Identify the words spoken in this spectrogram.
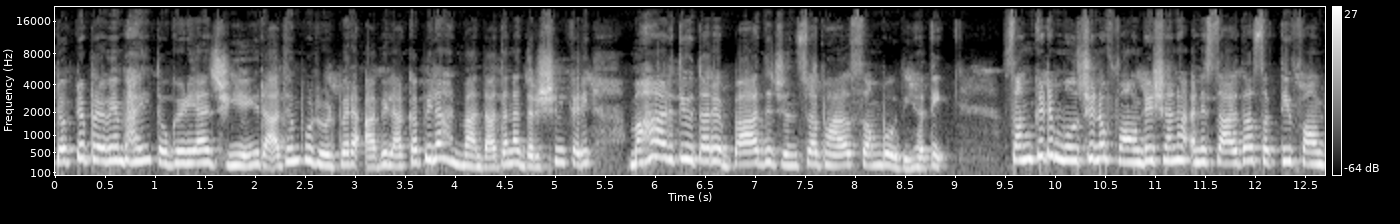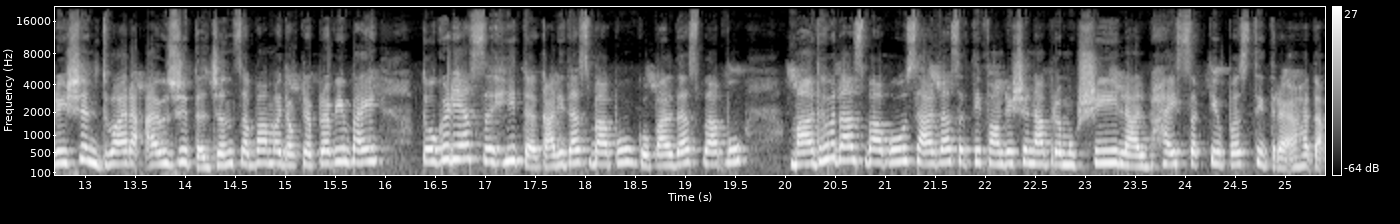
ડૉક્ટર પ્રવીણભાઈ તોગડિયાજીએ રાધનપુર રોડ પર આવેલા કપિલા હનુમાન દાદાના દર્શન કરી મહાઆરતી ઉતાર્યા બાદ જનસભા સંબોધી હતી. સંકટ મોચન ફાઉન્ડેશન અને શારદા શક્તિ ફાઉન્ડેશન દ્વારા આયોજિત જનસભામાં ડૉક્ટર પ્રવીણભાઈ તોગડિયા સહિત કાલિદાસ બાપુ, ગોપાલદાસ બાપુ માધવદાસ બાપુ શારદા શક્તિ ફાઉન્ડેશનના પ્રમુખ શ્રી લાલભાઈ શક્તિ ઉપસ્થિત રહ્યા હતા.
